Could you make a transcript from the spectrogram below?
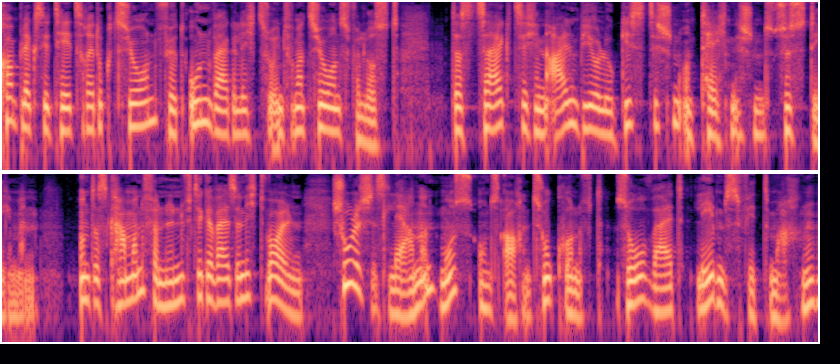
Komplexitätsreduktion führt unweigerlich zu Informationsverlust. Das zeigt sich in allen biologistischen und technischen Systemen. Und das kann man vernünftigerweise nicht wollen. Schulisches Lernen muss uns auch in Zukunft so weit lebensfit machen,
